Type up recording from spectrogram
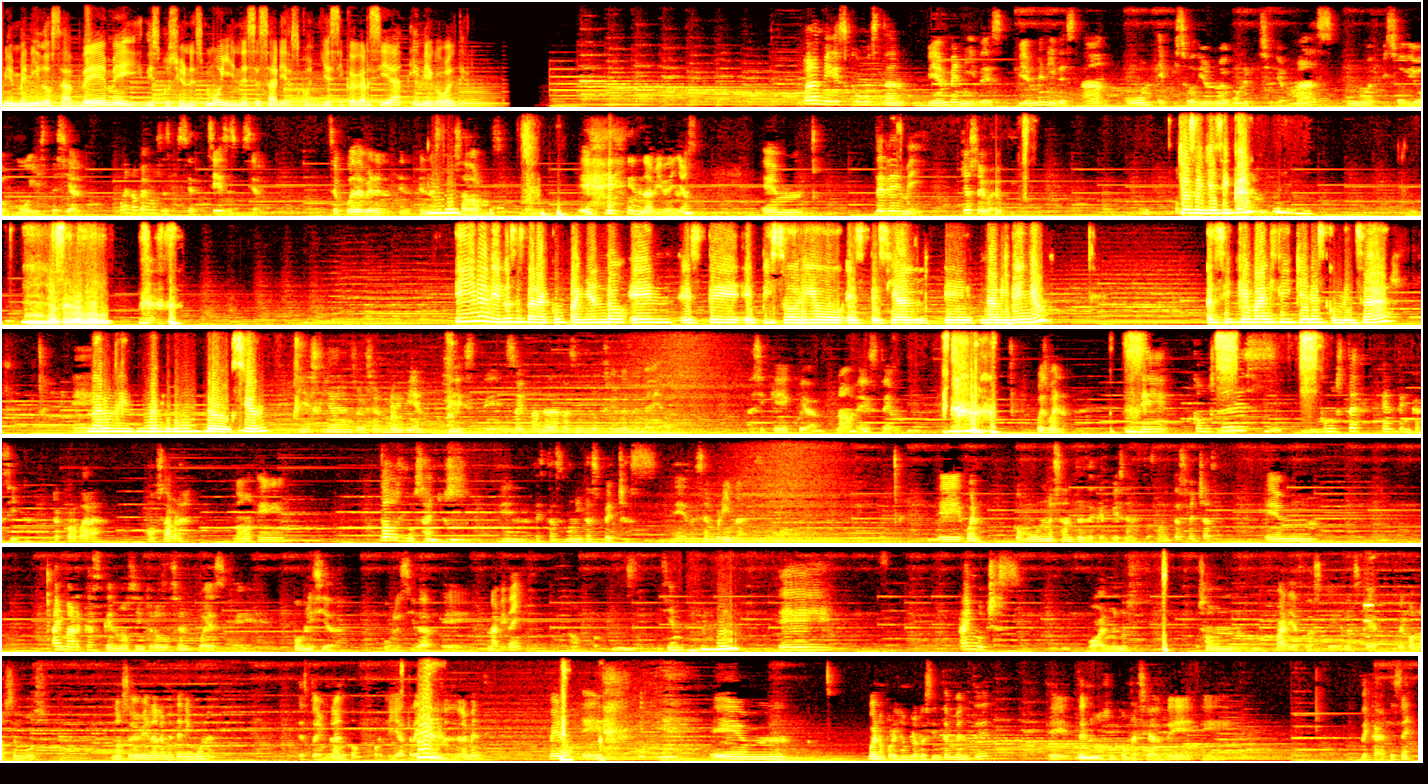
Bienvenidos a DMI, discusiones muy innecesarias con Jessica García y Diego Valtier. Hola amigues, ¿cómo están? Bienvenidos, bienvenidos a un episodio nuevo, un episodio más, un nuevo episodio muy especial. Bueno, vemos especial, sí es especial. Se puede ver en, nuestros adornos eh, navideños. Em, de DMI, yo soy Valtier. Yo soy Jessica. Y yo soy Daniel. Y Daniel nos estará acompañando en este episodio especial eh, navideño. Así que, Valti, ¿quieres comenzar? Eh, Dar una, introducción. Sí, es que ya una introducción. Muy bien. Este, soy fan de dar las introducciones de media hora. Así que cuidado. No, este. pues bueno. Eh, como ustedes, como usted, gente en casita, recordará o sabrá, ¿no? Eh, todos los años, en estas bonitas fechas eh, decembrinas, eh, bueno, como un mes antes de que empiecen estas bonitas fechas, em, hay marcas que nos introducen, pues, eh, publicidad, publicidad navideña, ¿no? diciembre. hay muchas, o al menos son varias las que, las que reconocemos. No se me viene a la mente ninguna, estoy en blanco porque ya traía en la mente. Pero, eh, em, bueno, por ejemplo, recientemente eh, tenemos un comercial de, eh, de KFC.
